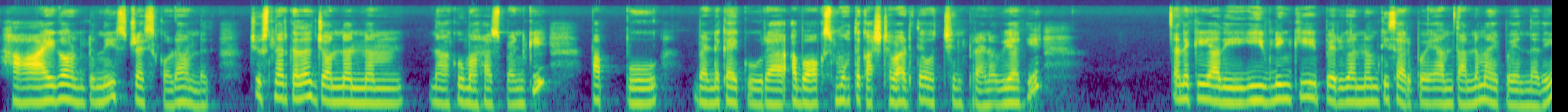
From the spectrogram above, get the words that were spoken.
హాయిగా ఉంటుంది. స్ట్రెస్ కూడా ఉండదు. చూస్తున్నారు కదా జొన్న అన్నం నాకు మా హస్బెండ్కి పప్పు బెండకాయ కూర ఆ బాక్స్ మూత కష్టపడితే వచ్చింది ప్రణవి అది. తనకి అది ఈవినింగ్కి పెరుగన్నంకి సరిపోయే అంత అన్నం అయిపోయింది అది.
